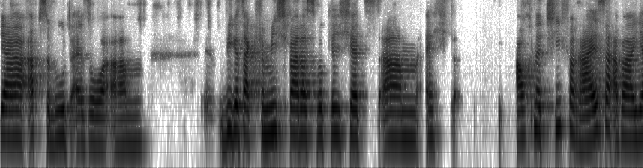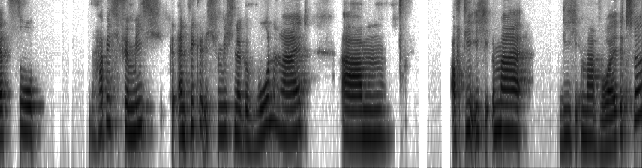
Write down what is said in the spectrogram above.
Ja, absolut. Also, ähm, wie gesagt, für mich war das wirklich jetzt ähm, echt auch eine tiefe Reise, aber jetzt so habe ich für mich, entwickle ich für mich eine Gewohnheit, ähm, auf die ich immer, die ich immer wollte,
